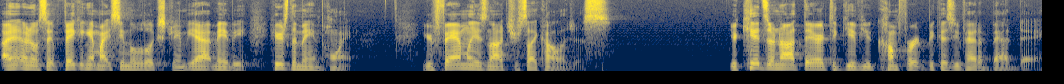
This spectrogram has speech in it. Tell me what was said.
I don't know, say faking it might seem a little extreme. Yeah, maybe. Here's the main point your family is not your psychologist. Your kids are not there to give you comfort because you've had a bad day.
